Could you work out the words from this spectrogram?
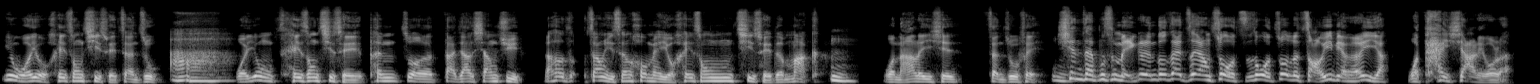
因为我有黑松汽水赞助 啊，我用黑松汽水喷做大家的相聚，然后张雨生后面有黑松汽水的 mark，嗯，我拿了一些赞助费。嗯、现在不是每个人都在这样做，只是我做的早一点而已啊！我太下流了，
